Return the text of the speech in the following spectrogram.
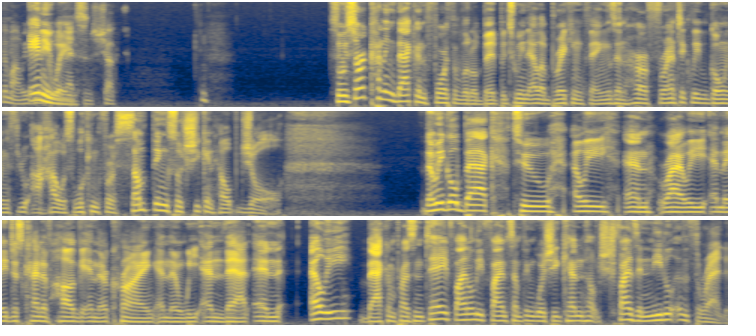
Come on, we've been doing that Anyways. since Chuck. So we start cutting back and forth a little bit between Ella breaking things and her frantically going through a house looking for something so she can help Joel. Then we go back to Ellie and Riley, and they just kind of hug and they're crying, and then we end that. And Ellie, back in present day, finally finds something where she can help. She finds a needle and thread.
